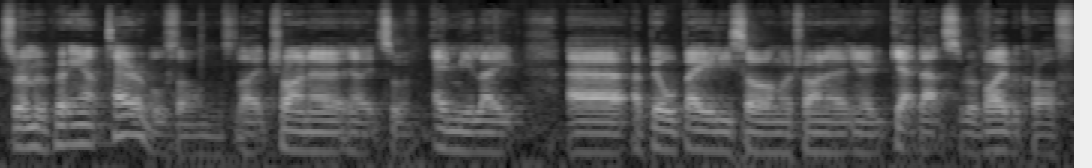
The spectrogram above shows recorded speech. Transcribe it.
So I remember putting out terrible songs like trying to you know, sort of emulate uh, a Bill Bailey song or trying to you know get that sort of vibe across.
